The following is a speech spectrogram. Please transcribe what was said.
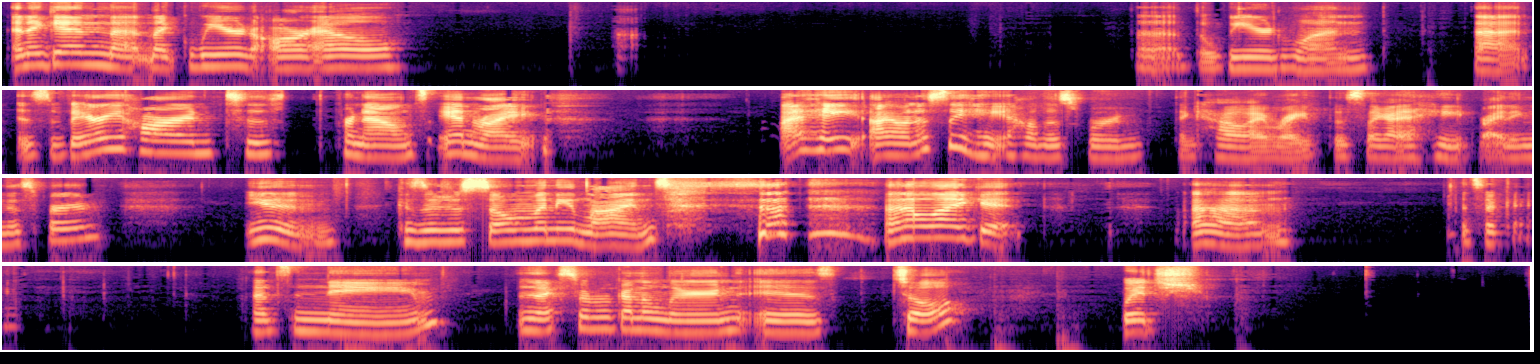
And again, that like weird RL, the the weird one that is very hard to pronounce and write. I hate. I honestly hate how this word, like how I write this. Like I hate writing this word, 름, because there's just so many lines. I don't like it. Um, it's okay. That's name. The next word we're gonna learn is 저, which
